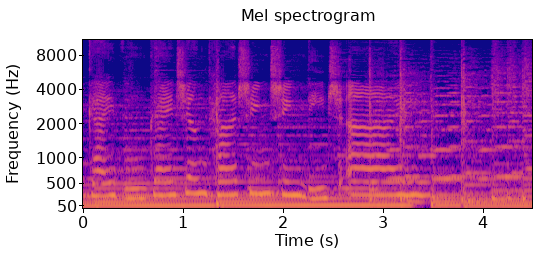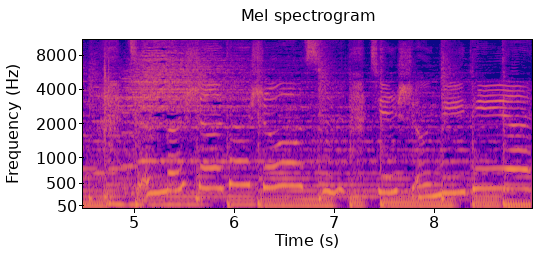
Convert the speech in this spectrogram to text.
该不该将它轻轻地摘？怎么舍得如此接受你的爱？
